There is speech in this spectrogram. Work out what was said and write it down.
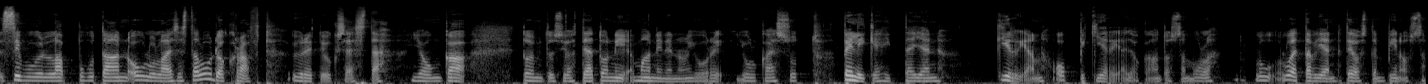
sivuilla puhutaan oululaisesta Ludocraft-yrityksestä, jonka toimitusjohtaja Toni Manninen on juuri julkaissut pelikehittäjän kirjan, oppikirja, joka on tuossa mulla lu luettavien teosten pinossa.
